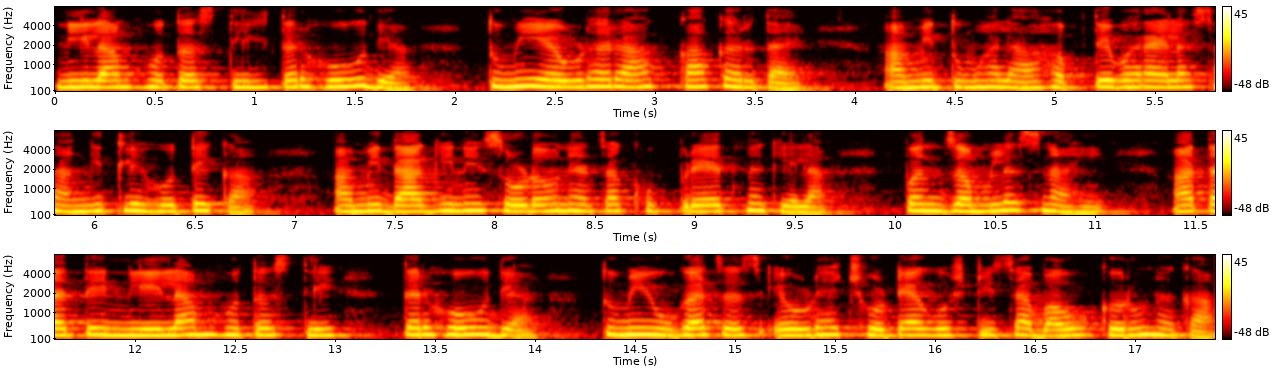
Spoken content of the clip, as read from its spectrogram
निलाम होत असतील तर होऊ द्या. तुम्ही एवढं राग का करताय? आम्ही तुम्हाला हप्ते भरायला सांगितले होते का? आम्ही दागिने सोडवण्याचा खूप प्रयत्न केला पण जमलंच नाही. आता ते निलाम होत असतील तर होऊ द्या. तुम्ही उगाच एवढ्या छोट्या गोष्टीचा बाऊ करू नका.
